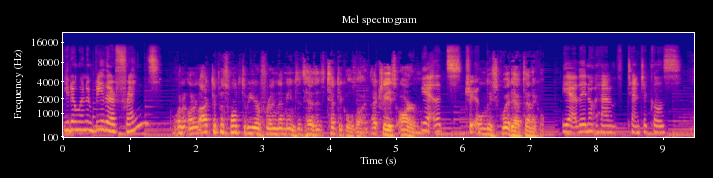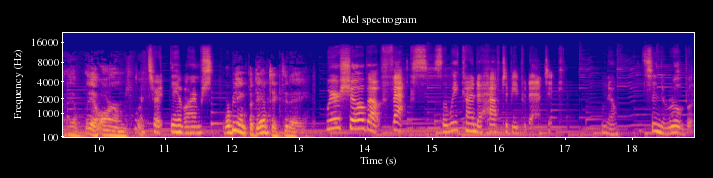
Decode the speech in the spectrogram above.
You don't want to be their friends? When, when an octopus wants to be your friend, that means it has its tentacles on. Actually, it's arms. Yeah, that's true. Only squid have tentacles. Yeah, they don't have tentacles. They have, they have arms. That's right, they have arms. We're being pedantic today. We're a show about facts, so we kind of have to be pedantic. You know, it's in the rule book.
